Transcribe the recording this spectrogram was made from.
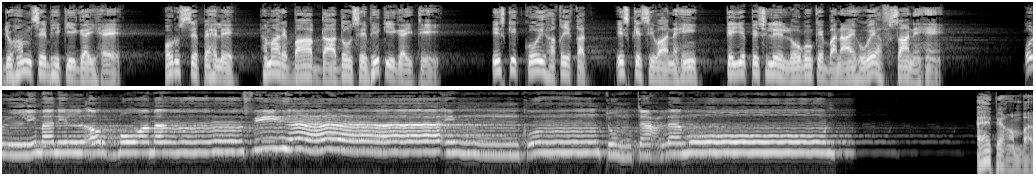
جو ہم سے بھی کی گئی ہے اور اس سے پہلے ہمارے باپ دادوں سے بھی کی گئی تھی۔ اس کی کوئی حقیقت اس کے سوا نہیں کہ یہ پچھلے لوگوں کے بنائے ہوئے افسانے ہیں۔ قل لمن الارض ومن فيها ان كنتم تعلمون۔ اے پیغمبر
